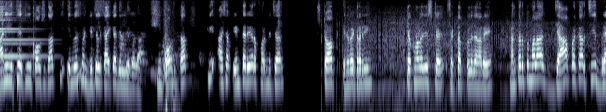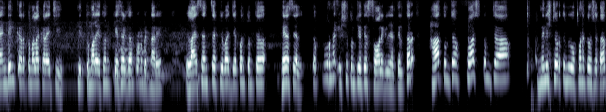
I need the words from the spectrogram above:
आणि इथे तुम्ही पाहू शकता की इन्व्हेस्टमेंट डिटेल काय काय दिलेली बघा. तुम्ही पाहू शकतात की अशा interior furniture stock inventory technology setup केलं जाणार आहे. नंतर तुम्हाला ज्या प्रकारची ब्रँडिंग कर तुम्हाला करायची ती तुम्हाला इथून केसर संपूर्ण भेटणार आहे. लायसन्सचं किंवा जे पण तुमचं हे असेल तर पूर्ण इश्यू तुमचे इथे सॉल्व्ह केले जातील. तर हा तुमचा फर्स्ट तुमच्या मिनी स्टोअर तुम्ही ओपन करू शकतात.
